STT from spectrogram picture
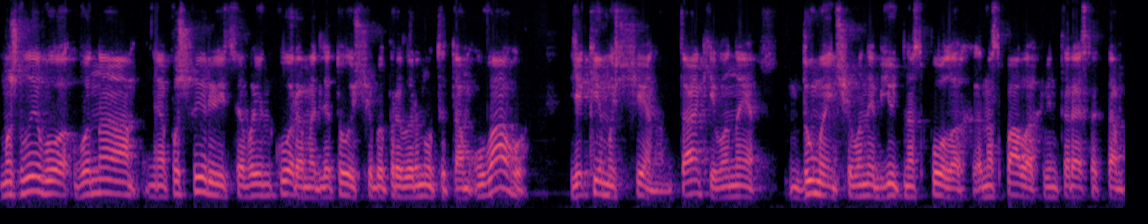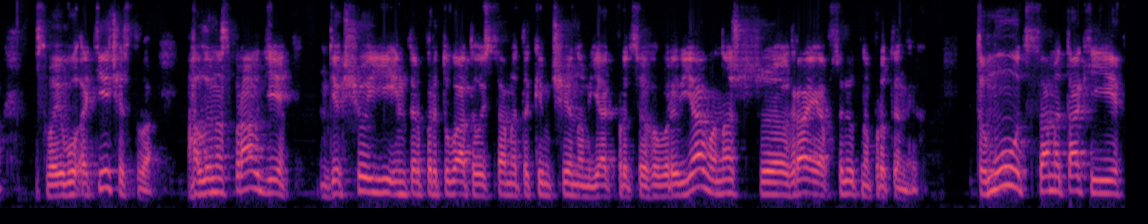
можливо, вона е, поширюється воєнкорами для того, щоб привернути там увагу якимось чином, так і вони думають, що вони б'ють на сполах на спалах в інтересах там свого отечества, але насправді. Якщо її інтерпретувати ось саме таким чином, як про це говорив я, вона ж е, грає абсолютно проти них. Тому саме так її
